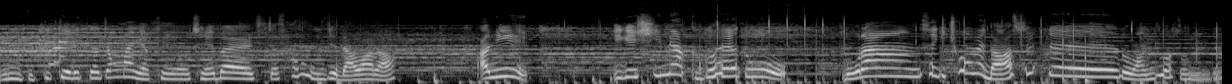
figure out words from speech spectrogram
우리 도피 캐릭터 정말 약해요. 제발 진짜 사람 이제 나와라. 아니, 이게 심야 그거 해도 노란색이 처음에 나왔을 때도 안 좋았었는데.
